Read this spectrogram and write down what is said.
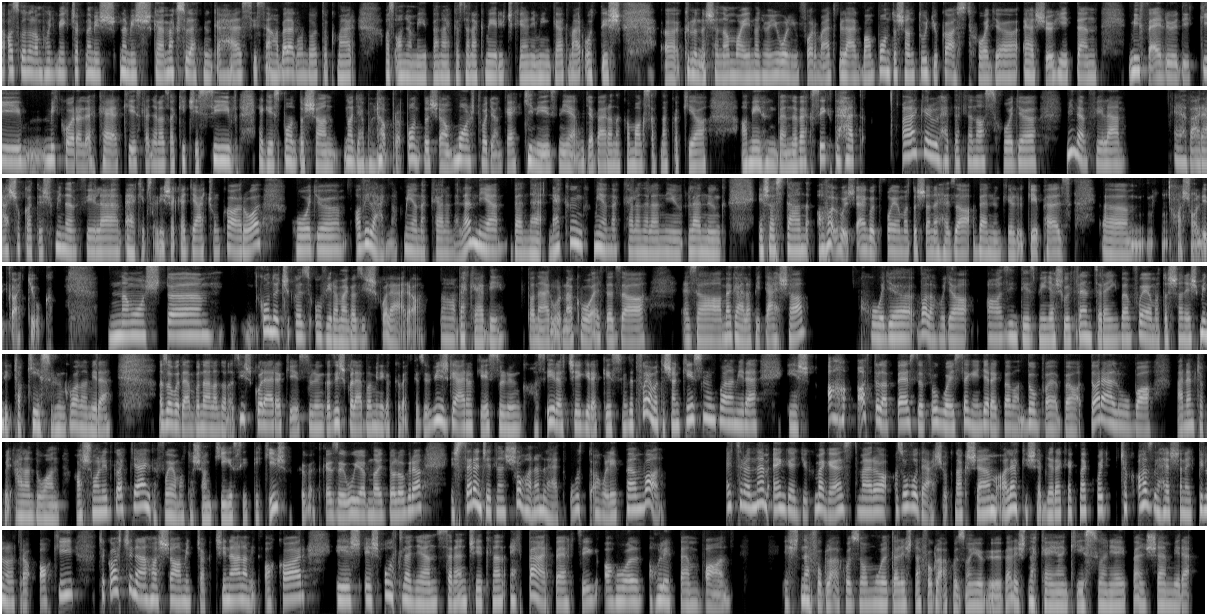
azt gondolom, hogy még csak nem is, nem is kell megszületnünk ehhez, hiszen ha belegondoltok, már az anyamében elkezdenek méricskélni minket, már ott is különösen a mai nagyon jól informált világban. Pontosan tudjuk azt, hogy első héten mi fejlődik ki, mikorra kell kész legyen az a kicsi szív, egész pontosan, nagyjából napra pontosan, most hogyan kell kinéznie, ugyebár annak a magzatnak, aki a, a méhünkben növekszik, tehát elkerülhetetlen az, hogy mindenféle elvárásokat és mindenféle elképzeléseket gyártsunk arról, hogy a világnak milyennek kellene lennie, benne nekünk milyennek kellene lenni, lennünk, és aztán a valóságot folyamatosan ehhez a bennünk élő képhez um, hasonlítgatjuk. Na most uh, gondolj csak az óvira meg az iskolára. A Bekerdi tanár úrnak volt ez a, ez a megállapítása, hogy valahogy a, az intézményesült rendszereinkben folyamatosan, és mindig csak készülünk valamire. Az óvodában állandóan az iskolára készülünk, az iskolában mindig a következő vizsgára készülünk, az érettségire készülünk, tehát folyamatosan készülünk valamire, és attól a perctől fogva, hogy szegény gyerek be van dobva ebbe a darálóba, már nem csak, hogy állandóan hasonlítgatják, de folyamatosan készítik is a következő újabb nagy dologra, és szerencsétlen soha nem lehet ott, ahol éppen van egyszerűen nem engedjük meg ezt már az óvodásoknak sem, a legkisebb gyerekeknek, hogy csak az lehessen egy pillanatra, aki csak azt csinálhassa, amit csak csinál, amit akar, és, és ott legyen szerencsétlen egy pár percig, ahol, ahol éppen van. És ne foglalkozzon múlttal, és ne foglalkozzon jövővel, és ne kelljen készülnie éppen semmire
